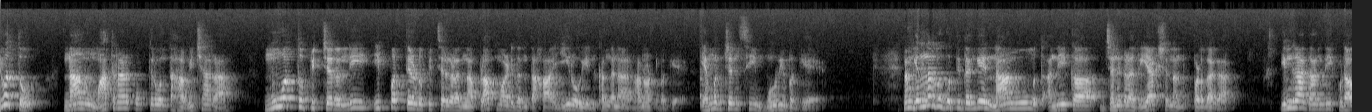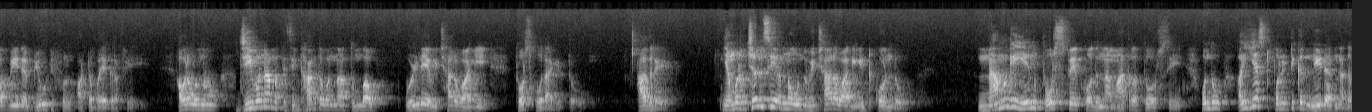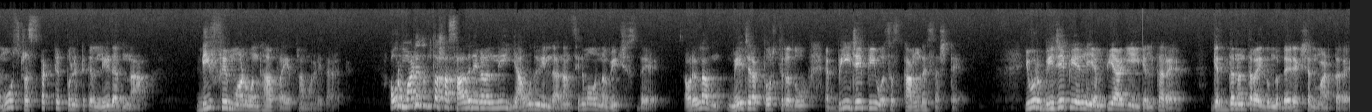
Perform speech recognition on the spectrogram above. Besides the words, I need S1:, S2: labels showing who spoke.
S1: ಇವತ್ತು ನಾನು ಮಾತನಾಡಕ್ಕೆ ಹೋಗ್ತಿರುವಂತಹ ವಿಚಾರ ಮೂವತ್ತು ಪಿಕ್ಚರಲ್ಲಿ ಇಪ್ಪತ್ತೆರಡು ಪಿಕ್ಚರ್ಗಳನ್ನು ಫ್ಲಾಪ್ ಮಾಡಿದಂತಹ ಹೀರೋಯಿನ್ ಕಂಗನಾ ರಾನೌಟ್ ಬಗ್ಗೆ, ಎಮರ್ಜೆನ್ಸಿ ಮೂವಿ ಬಗ್ಗೆ. ನಮಗೆಲ್ಲರಿಗೂ ಗೊತ್ತಿದ್ದಂಗೆ ನಾನು ಮತ್ತು ಅನೇಕ ಜನಗಳ ರಿಯಾಕ್ಷನ್ ನಾನು ಪಡೆದಾಗ ಇಂದಿರಾ ಗಾಂಧಿ ಕುಡಾಬೀನ ಬ್ಯೂಟಿಫುಲ್ ಆಟೋಬಯೋಗ್ರಫಿ, ಅವರ ಒಂದು ಜೀವನ ಮತ್ತು ಸಿದ್ಧಾಂತವನ್ನು ತುಂಬ ಒಳ್ಳೆಯ ವಿಚಾರವಾಗಿ ತೋರಿಸ್ಬೋದಾಗಿತ್ತು. ಆದರೆ ಎಮರ್ಜೆನ್ಸಿ ಅನ್ನೋ ಒಂದು ವಿಚಾರವಾಗಿ ಇಟ್ಕೊಂಡು ನಮಗೆ ಏನು ತೋರಿಸ್ಬೇಕು ಅದನ್ನು ಮಾತ್ರ ತೋರಿಸಿ ಒಂದು ಹೈಯೆಸ್ಟ್ ಪೊಲಿಟಿಕಲ್ ಲೀಡರ್ನ ದ ಮೋಸ್ಟ್ ರೆಸ್ಪೆಕ್ಟೆಡ್ ಪೊಲಿಟಿಕಲ್ ಲೀಡರ್ನ ಡಿಫೇಮ್ ಮಾಡುವಂತಹ ಪ್ರಯತ್ನ ಮಾಡಿದ್ದಾರೆ. ಅವರು ಮಾಡಿದಂತಹ ಸಾಧನೆಗಳಲ್ಲಿ ಯಾವುದೂ ಇಲ್ಲ. ನಾನು ಸಿನಿಮಾವನ್ನು ವೀಕ್ಷಿಸಿದೆ. ಅವರೆಲ್ಲ ಮೇಜರಾಗಿ ತೋರಿಸ್ತಿರೋದು B J P versus Congress ಅಷ್ಟೇ. ಇವರು ಬಿ ಜೆ ಪಿಯಲ್ಲಿ ಎಂ ಪಿ ಆಗಿ ಗೆಲ್ತಾರೆ. ಗೆದ್ದ ನಂತರ ಇದೊಂದು ಡೈರೆಕ್ಷನ್ ಮಾಡ್ತಾರೆ.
